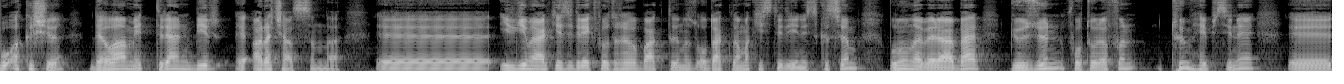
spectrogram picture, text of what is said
bu akışı devam ettiren bir e, araç aslında. E, ilgi merkezi direkt fotoğrafa baktığınız, odaklamak istediğiniz kısım bununla beraber gözün fotoğrafın tüm hepsini, e,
